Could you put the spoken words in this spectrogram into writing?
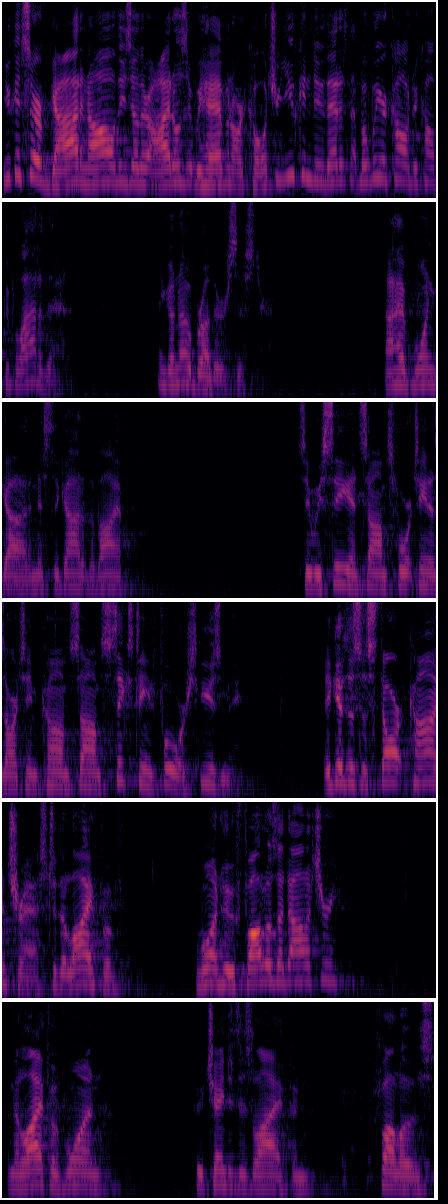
You can serve God and all these other idols that we have in our culture. You can do that, but we are called to call people out of that and go, No, brother or sister. I have one God, and it's the God of the Bible. See, we see in Psalms 14 as our team comes, Psalm 16 4, excuse me. It gives us a stark contrast to the life of one who follows idolatry and the life of one who changes his life and follows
